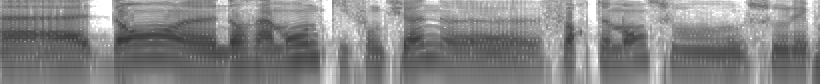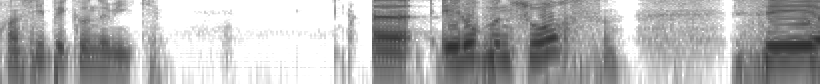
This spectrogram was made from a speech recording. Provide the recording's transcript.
euh, dans, euh, dans un monde qui fonctionne euh, fortement sous, sous, les principes économiques. et l'open source, c'est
